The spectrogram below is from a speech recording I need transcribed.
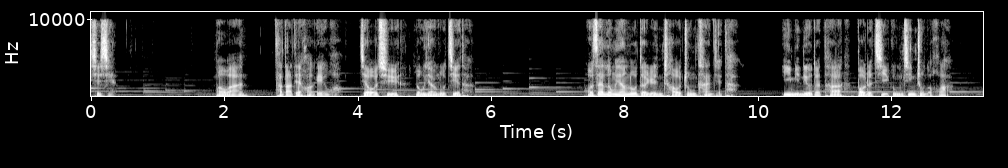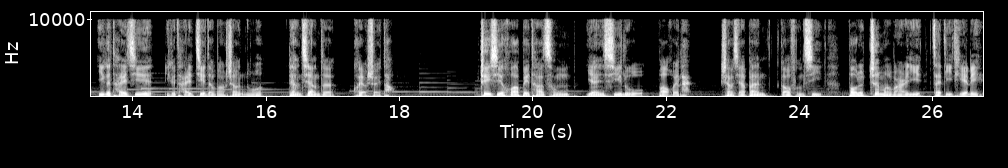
谢谢。”傍晚。他打电话给我，叫我去龙阳路接他。我在龙阳路的人潮中看见他，一米六的他抱着几公斤重的花，一个台阶一个台阶的往上挪，踉跄的快要摔倒。这些花被他从延西路抱回来，上下班高峰期抱着这么玩意在地铁里，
